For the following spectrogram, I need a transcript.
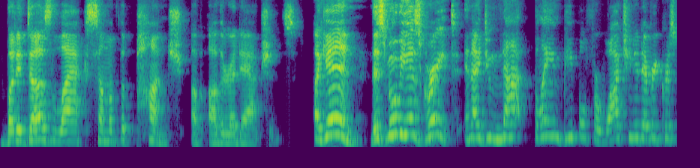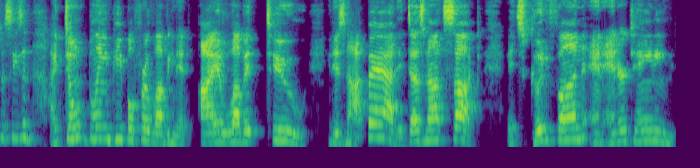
but it does lack some of the punch of other adaptations. Again, this movie is great, and I do not blame people for watching it every Christmas season. I don't blame people for loving it. I love it too. It is not bad, it does not suck. It's good fun and entertaining,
